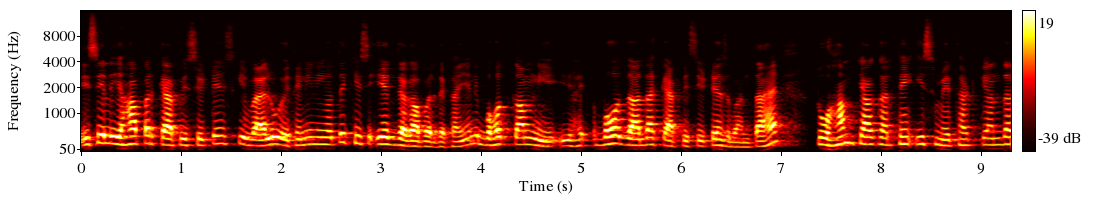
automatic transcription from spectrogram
इसीलिए यहाँ पर कैपेसिटेंस की वैल्यू इतनी नहीं होती, किसी एक जगह पर देखा यानी बहुत कम नहीं बहुत ज़्यादा कैपेसिटेंस बनता है। तो हम क्या करते हैं, इस मेथड के अंदर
